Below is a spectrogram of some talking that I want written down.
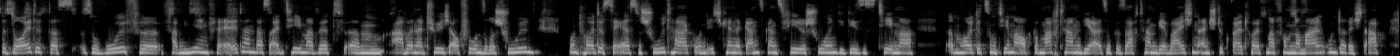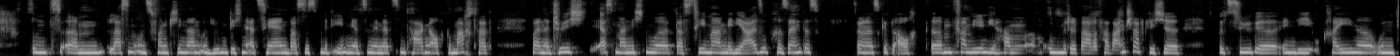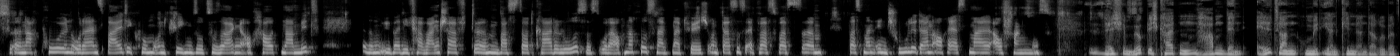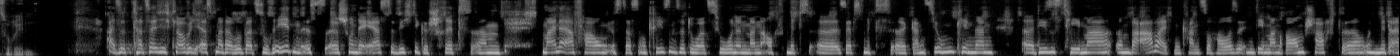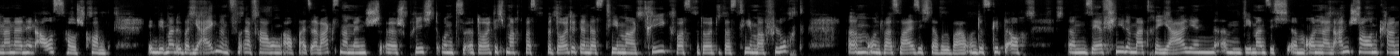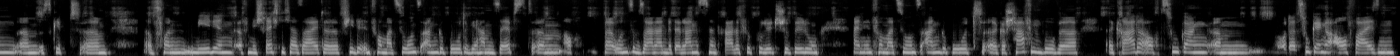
bedeutet, dass sowohl für Familien, für Eltern das ein Thema wird, ähm, aber natürlich auch für unsere Schulen. Und heute ist der erste Schultag und ich kenne ganz, ganz viele Schulen, die dieses Thema ähm, heute zum Thema auch gemacht haben, die also gesagt haben, wir weichen ein Stück weit heute mal vom normalen Unterricht ab und ähm, lassen uns von Kindern und Jugendlichen erzählen, was es mit ihnen jetzt in den letzten Tagen auch gemacht hat. Weil natürlich erstmal nicht nur das Thema medial so präsent ist, sondern es gibt auch ähm, Familien, die haben ähm, unmittelbare verwandtschaftliche Bezüge in die Ukraine und äh, nach Polen oder ins Baltikum und kriegen sozusagen auch hautnah mit ähm, über die Verwandtschaft, ähm, was dort gerade los ist oder auch nach Russland natürlich. Und das ist etwas, was, ähm, was man in Schule dann auch erstmal auffangen muss. Welche Möglichkeiten haben denn Eltern, um mit ihren Kindern darüber zu reden? Also tatsächlich glaube ich, erstmal darüber zu reden, ist äh, schon der erste wichtige Schritt. Ähm, meine Erfahrung ist, dass in Krisensituationen man auch mit, äh, selbst mit äh, ganz jungen Kindern äh, dieses Thema ähm, bearbeiten kann zu Hause, indem man Raum schafft äh, und miteinander in den Austausch kommt, indem man über die eigenen Erfahrungen auch als erwachsener Mensch äh, spricht und deutlich macht, was bedeutet denn das Thema Krieg, was bedeutet das Thema Flucht ähm, und was weiß ich darüber. Und es gibt auch ähm, sehr viele Materialien, ähm, die man sich ähm, online anschauen kann. Ähm, es gibt ähm, von Medien öffentlich-rechtlicher Seite viele Informationsangebote. Wir haben selbst auch bei uns im Saarland mit der Landeszentrale für politische Bildung ein Informationsangebot äh, geschaffen, wo wir äh, gerade auch Zugang oder Zugänge aufweisen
